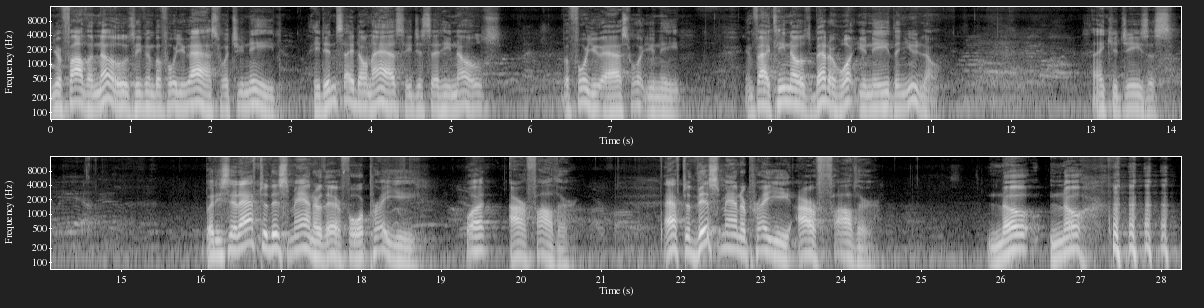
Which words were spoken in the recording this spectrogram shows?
your father knows even before you ask what you need. He didn't say don't ask, he just said he knows before you ask what you need. In fact, he knows better what you need than you know. Thank you, Jesus. But he said, After this manner, therefore, pray ye. What? Our Father. After this manner, pray ye, Our Father. No, no.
